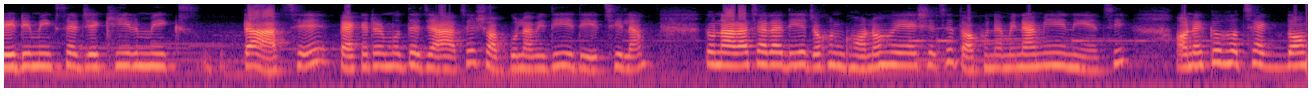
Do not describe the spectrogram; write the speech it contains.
রেডি মিক্সের যে ক্ষীর মিক্সটা আছে, প্যাকেটের মধ্যে যা আছে সবগুলো আমি দিয়ে দিয়েছিলাম। তো নাড়াচাড়া দিয়ে যখন ঘন হয়ে এসেছে তখন আমি নামিয়ে নিয়েছি। অনেকে হচ্ছে একদম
